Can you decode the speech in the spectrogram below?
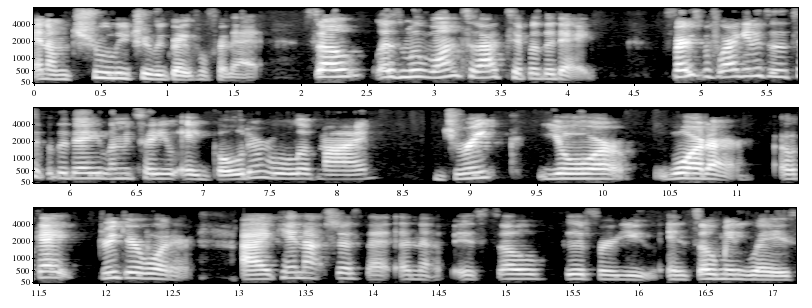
And I'm truly, truly grateful for that. So let's move on to our tip of the day. First, before I get into the tip of the day, let me tell you a golden rule of mine drink your water. Okay? Drink your water. I cannot stress that enough. It's so good for you in so many ways.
